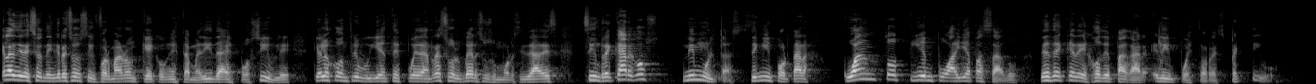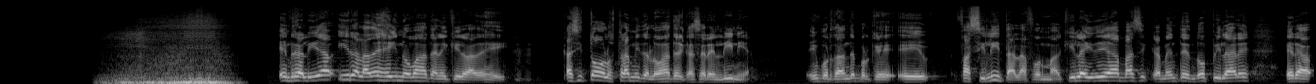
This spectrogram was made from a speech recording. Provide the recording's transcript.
En la Dirección de Ingresos informaron que con esta medida es posible que los contribuyentes puedan resolver sus morosidades sin recargos ni multas, sin importar cuánto tiempo haya pasado desde que dejó de pagar el impuesto respectivo. En realidad, ir a la DGI no vas a tener que ir a la DGI. Casi todos los trámites los vas a tener que hacer en línea. Es importante porque eh, facilita la forma. Aquí la idea básicamente en dos pilares era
